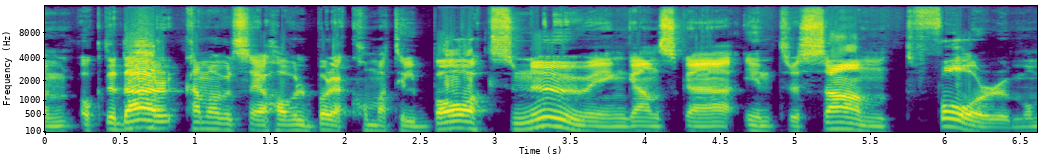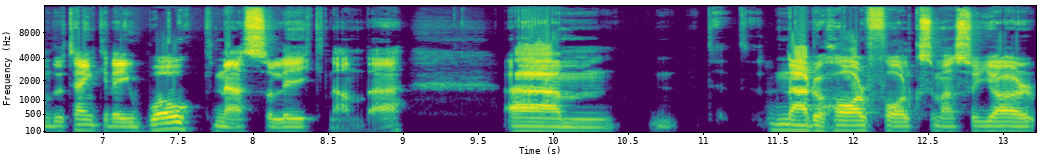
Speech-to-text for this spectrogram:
Um, och det där kan man väl säga har väl börjat komma tillbaks nu i en ganska intressant form, om du tänker dig wokeness och liknande. Um, när du har folk som alltså gör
